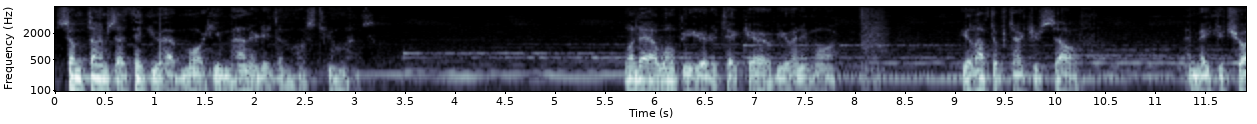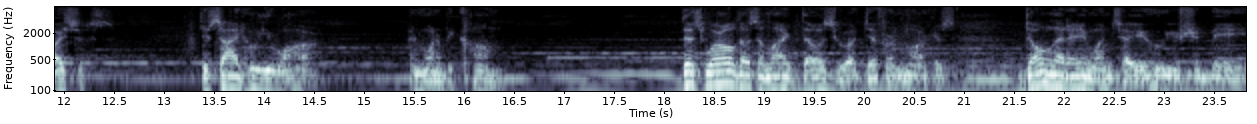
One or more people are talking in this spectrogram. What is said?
Sometimes I think you have more humanity than most humans. One day I won't be here to take care of you anymore. You'll have to protect yourself and make your choices. Decide who you are and want to become. This world doesn't like those who are different, Marcus. Don't let anyone tell you who you should be.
